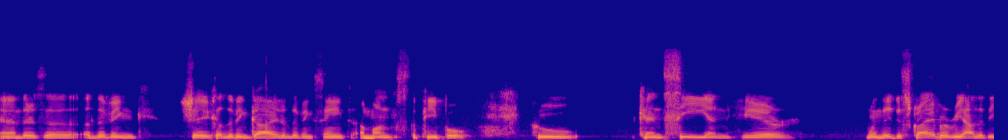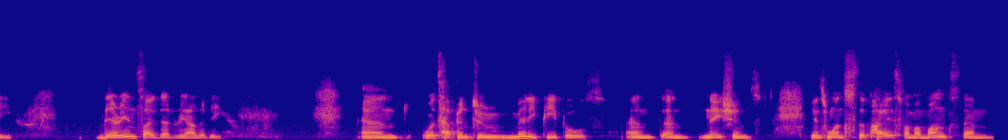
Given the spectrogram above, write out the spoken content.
and there's a, a living shaykh, a living guide, a living saint amongst the people who can see and hear when they describe a reality, they're inside that reality. And what's happened to many peoples and, and nations is once the pious from amongst them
